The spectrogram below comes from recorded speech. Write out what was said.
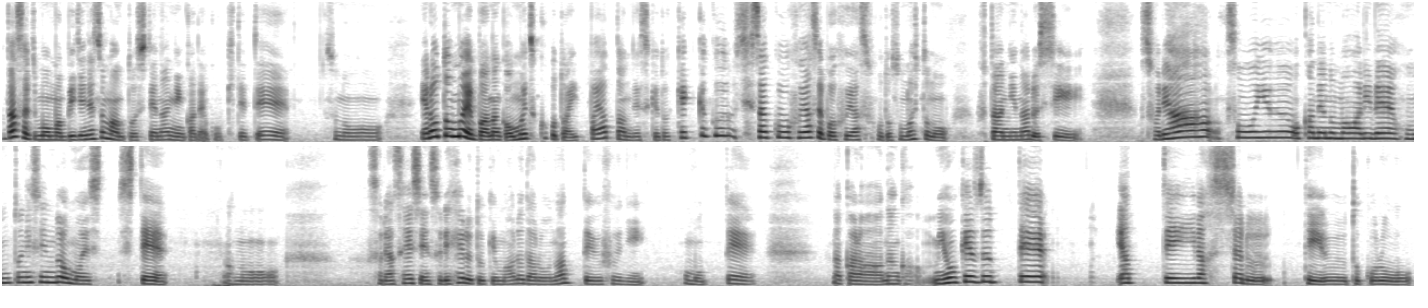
私たちもまビジネスマンとして何人かでこう来ててそのやろうと思えばなんか思いつくことはいっぱいあったんですけど結局施策を増やせば増やすほどその人の負担になるしそりゃあそういうお金の周りで本当にしんどい思いしてあのそりゃ精神すり減る時もあるだろうなっていうふうに思ってだからなんか身を削ってやっていらっしゃるっていうところを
